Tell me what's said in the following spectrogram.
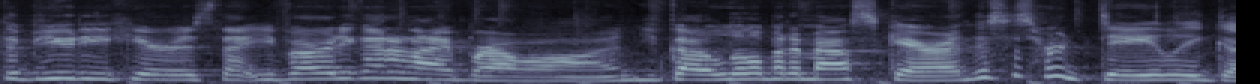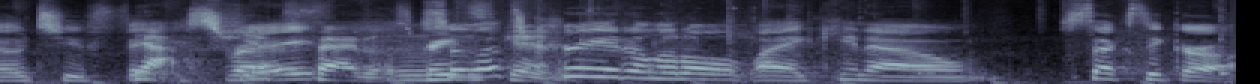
the beauty here is that you've already got an eyebrow on, you've got a little bit of mascara, and this is her daily go-to face, Yeah, she has right? fabulous, great so let's create a little like, you know, sexy girl.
